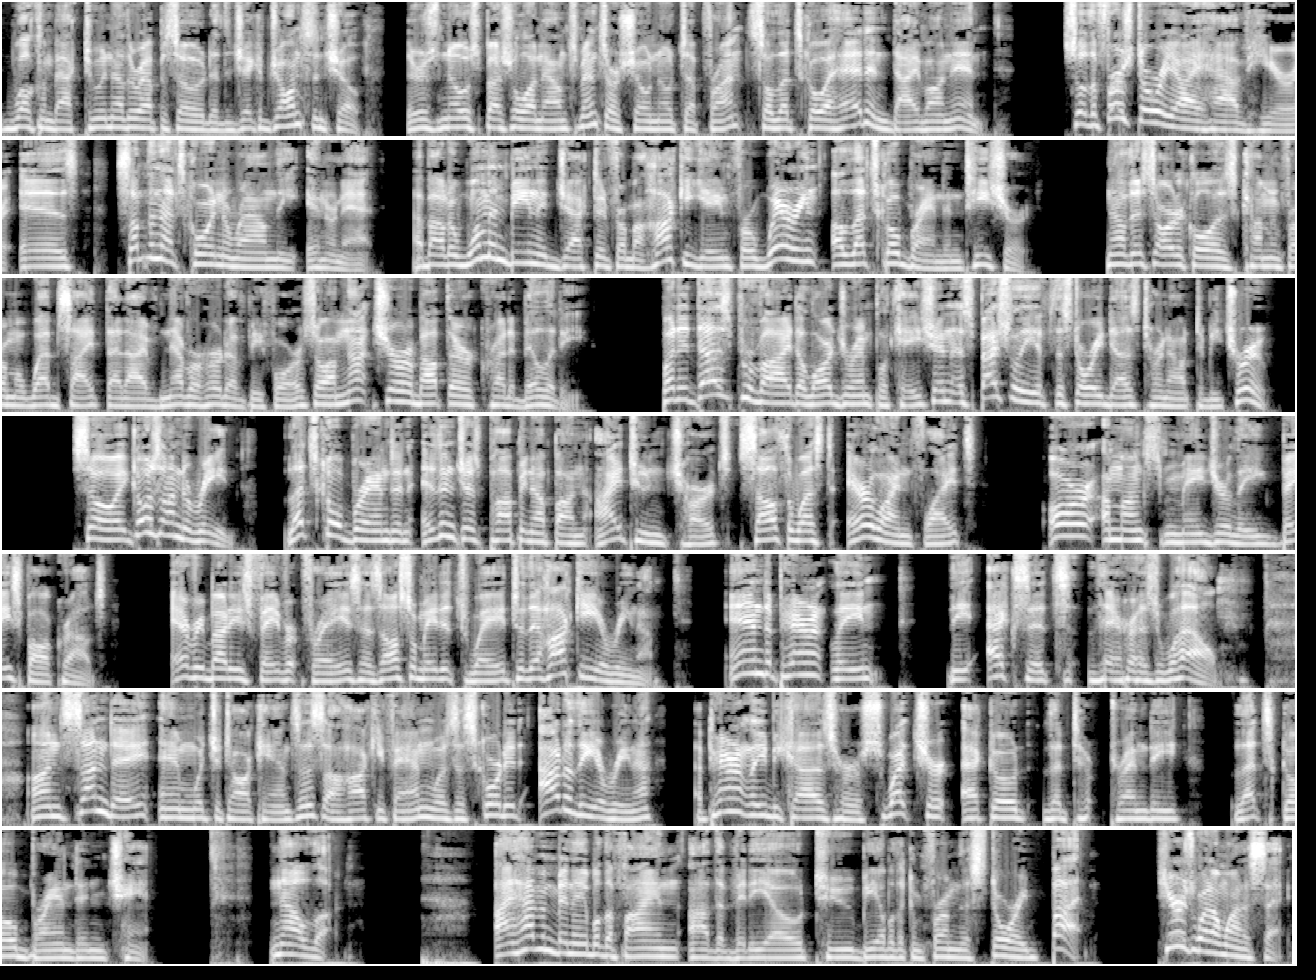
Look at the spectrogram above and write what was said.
Welcome back to another episode of the Jacob Johnston Show. There's no special announcements or show notes up front, so let's go ahead and dive on in. So, the first story I have here is something that's going around the internet about a woman being ejected from a hockey game for wearing a Let's Go Brandon t shirt. Now, this article is coming from a website that I've never heard of before, so I'm not sure about their credibility. But it does provide a larger implication, especially if the story does turn out to be true. So it goes on to read Let's Go Brandon isn't just popping up on iTunes charts, Southwest airline flights, or amongst Major League Baseball crowds. Everybody's favorite phrase has also made its way to the hockey arena, and apparently the exits there as well. On Sunday in Wichita, Kansas, a hockey fan was escorted out of the arena, apparently because her sweatshirt echoed the t- trendy Let's Go Brandon chant. Now, look, I haven't been able to find uh, the video to be able to confirm this story, but here's what I want to say.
